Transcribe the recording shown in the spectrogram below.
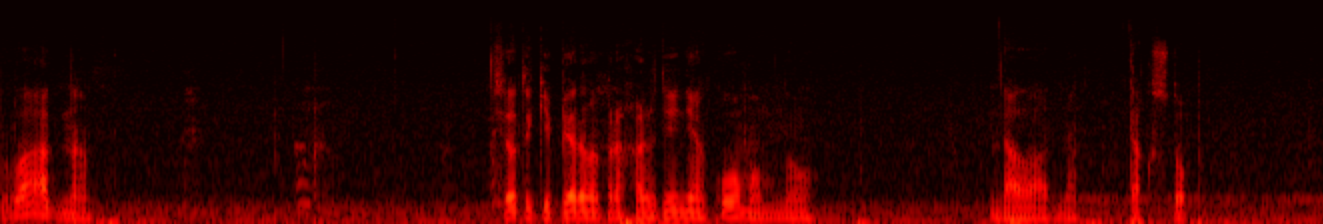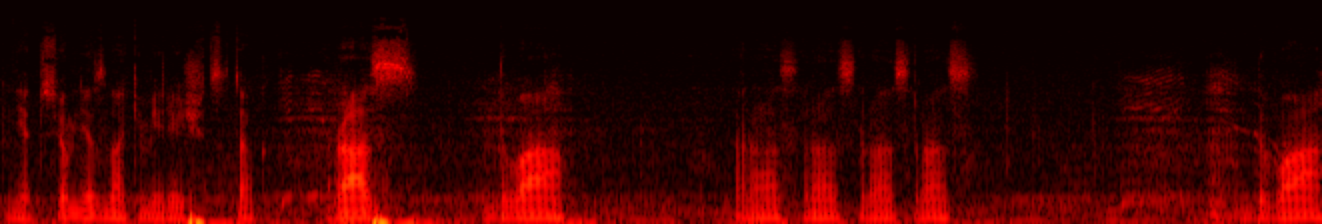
Ладно. Все-таки первое прохождение комом, ну... Да ладно. Так, стоп. Нет, все мне знаки мерещатся. Так. Раз, два. Раз, раз, раз, раз. Два.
